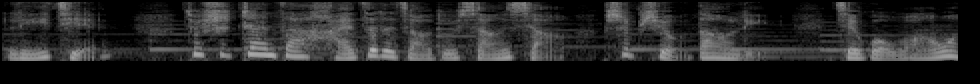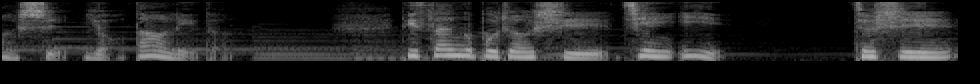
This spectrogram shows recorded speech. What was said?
理解，就是站在孩子的角度想想是不是有道理，结果往往是有道理的；第三个步骤是建议，就是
